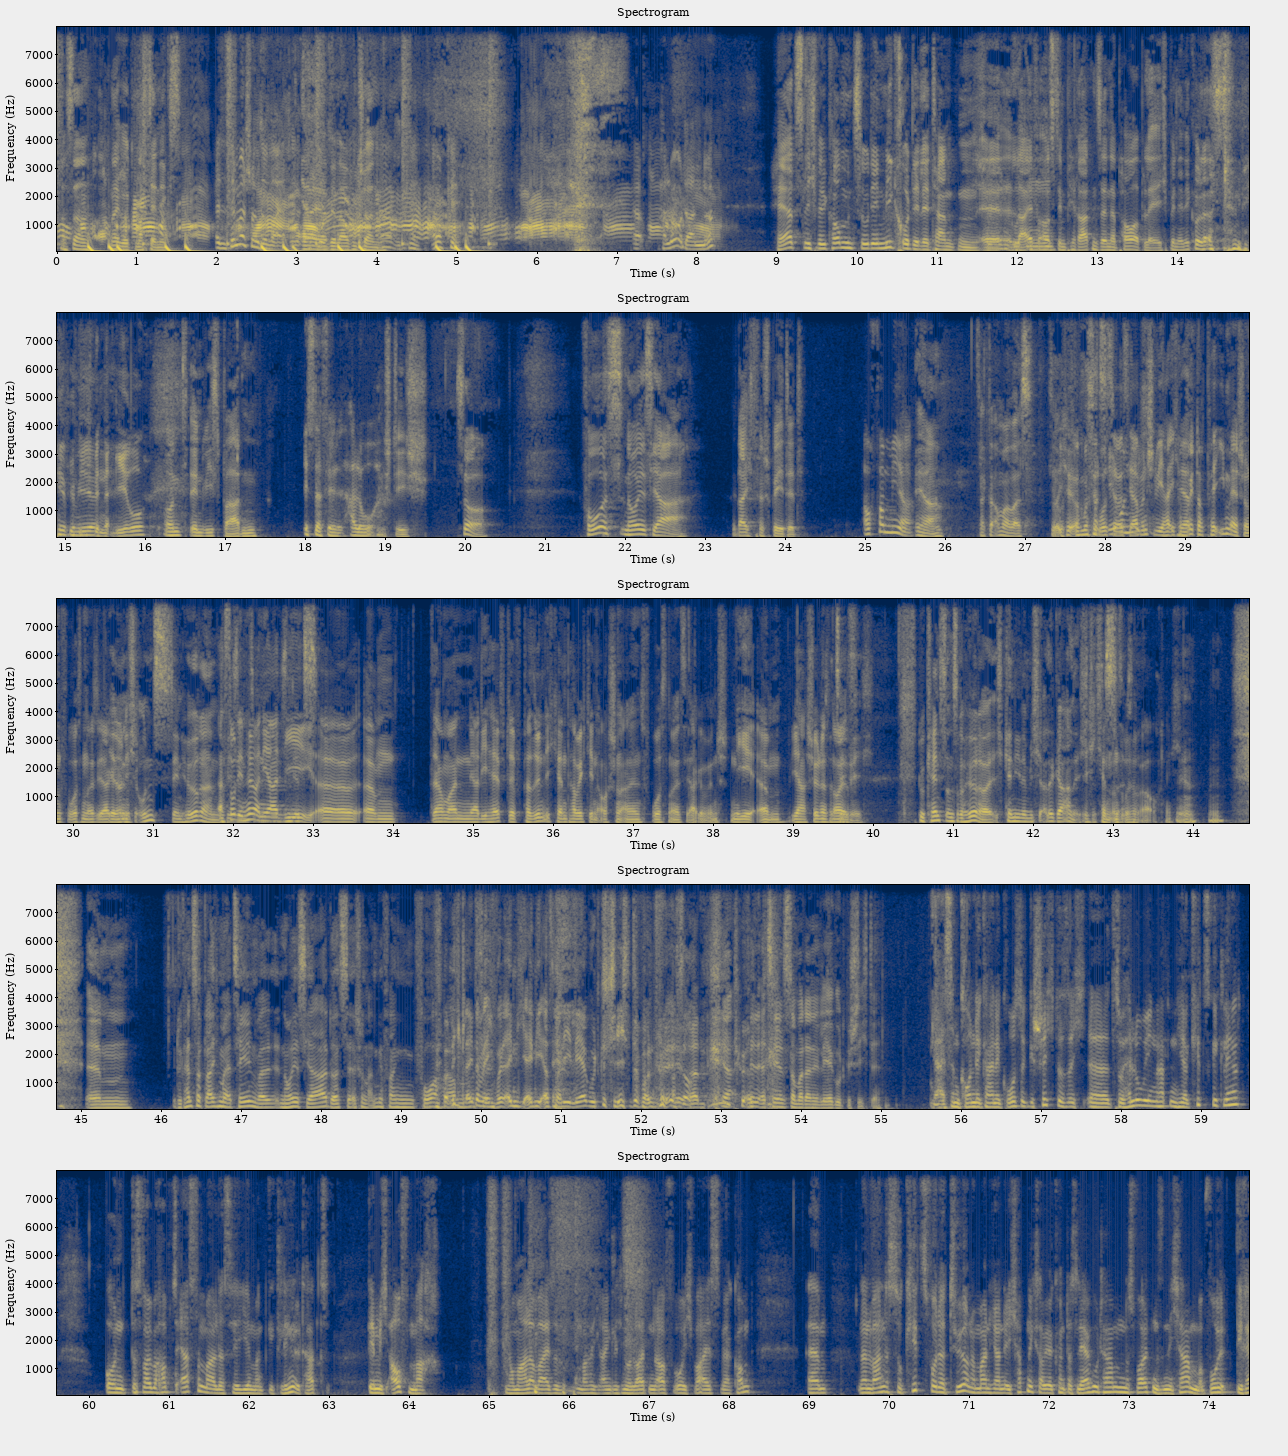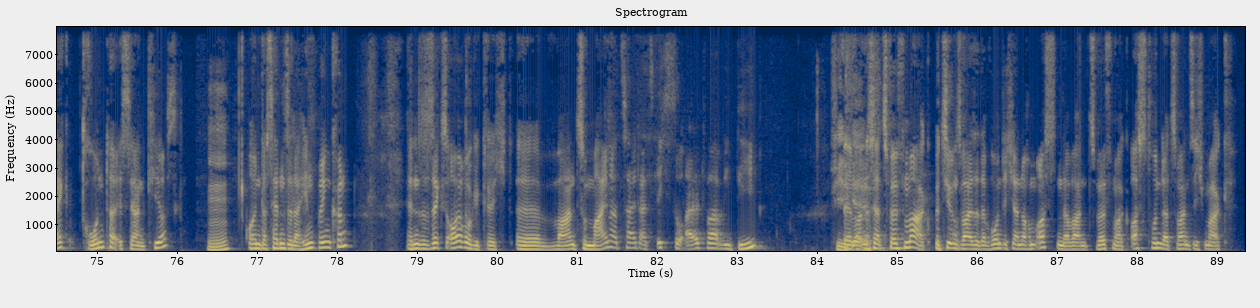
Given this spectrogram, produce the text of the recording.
Achso, na gut, macht ja nichts. Also sind wir schon soweit. Ja, ja, wir laufen schon. Okay, okay. Ja, hallo dann, ne? Herzlich willkommen zu den Mikrodilettanten, äh, live aus dem Piratensender Powerplay. Ich bin der Nikolas, neben Ich bin mir der Gero. und in Wiesbaden Ist der Phil. Hallo. Stich. So. Frohes neues Jahr. Leicht verspätet. Auch von mir. Ja. Sag doch auch mal was. So, ich muss muss jetzt frohes neues Jahr wünschen. Wie, ich habe Ja. euch doch per E-Mail schon frohes neues Jahr ja, doch nicht uns, den Hörern. Ach so, den Hörern, ja, die, äh, ähm, da man ja die Hälfte persönlich kennt, habe ich denen auch schon allen ein frohes neues Jahr gewünscht. Nee, ähm, ja, schönes Neues. Du kennst unsere Hörer. Ich kenne die nämlich alle gar nicht. Ich kenne unsere also- Hörer auch nicht. Ja, ja. Ähm, du kannst doch gleich mal erzählen, weil neues Jahr, du hast ja schon angefangen vorhaben. Soll ich gleich damit, ich wollte eigentlich, eigentlich erstmal die Lehrgutgeschichte von Phil Ach so, hören. ja, Phil, erzähl uns doch mal deine Lehrgutgeschichte. Ja, ist im Grunde keine große Geschichte. Sich, äh, zu Halloween hatten hier Kids geklingelt. Und das war überhaupt das erste Mal, dass hier jemand geklingelt hat, dem ich aufmach. Normalerweise mache ich eigentlich nur Leuten auf, wo ich weiß, wer kommt. Ähm, und dann waren das so Kids vor der Tür und dann meinte ich, ja, nee, ich habe nichts, aber ihr könnt das Leergut haben. Und das wollten sie nicht haben. Obwohl direkt drunter ist ja ein Kiosk. Und das hätten sie da hinbringen können. Hätten sie sechs Euro gekriegt. Äh, waren zu meiner Zeit, als ich so alt war wie die, Viel da waren es ja 12 Mark, beziehungsweise da wohnte ich ja noch im Osten, da waren 12 Mark Ost, 120 Mark 12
